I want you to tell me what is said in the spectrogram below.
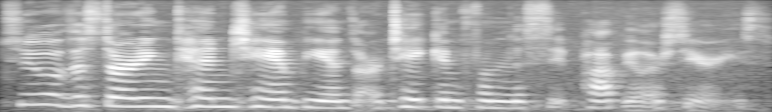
Two of the starting 10 champions are taken from the popular series.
